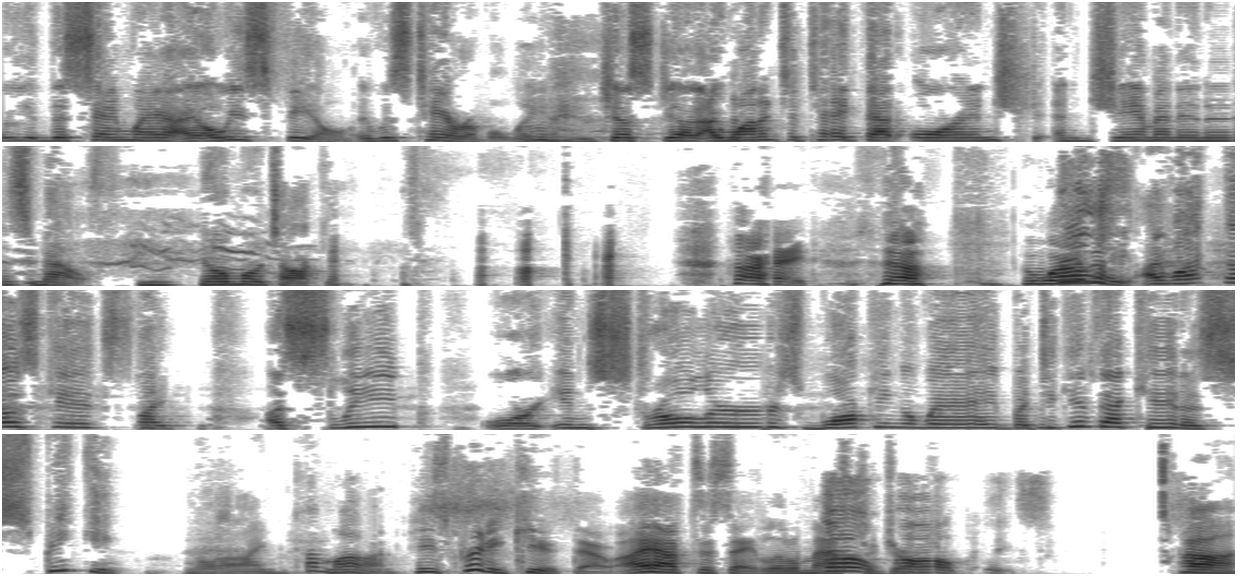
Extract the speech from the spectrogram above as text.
The same way I always feel. It was terrible. Just, uh, I wanted to take that orange and jam it in his mouth. No more talking. All right. Now, while this- really, I want those kids like asleep or in strollers walking away, but to give that kid a speaking line, come on. he's pretty cute though. I have to say, little Master No, George. oh, please. Uh,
